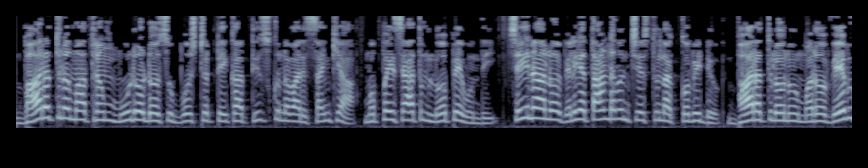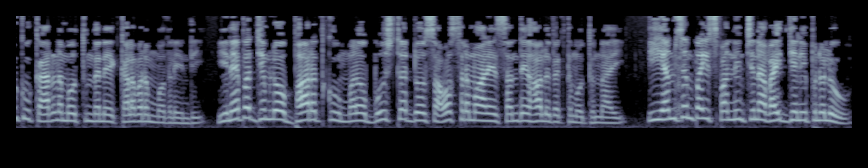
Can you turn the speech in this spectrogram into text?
భారత్లో మాత్రం మూడో డోసు బూస్టర్ టీకా తీసుకున్న వారి సంఖ్య ముప్పై శాతం లోపే ఉంది. చైనాలో విలయతాండవం చేస్తున్న కోవిడ్ భారత్లోనూ మరో వేవుకు కారణమవుతుందనే కలవరం మొదలైంది. ఈ నేపథ్యంలో భారత్కు మరో బూస్టర్ డోసు అవసరమా అనే సందేహాలు వ్యక్తమవుతున్నాయి. ఈ అంశంపై స్పందించిన వైద్య నిపుణులు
